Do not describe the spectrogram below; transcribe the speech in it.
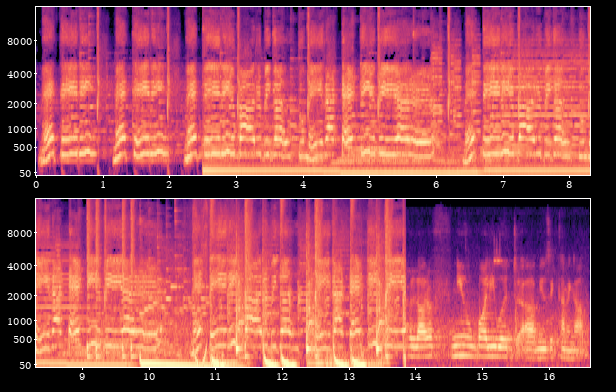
मैं तेरी मैं तेरी मैं तेरी बार बिगल तू मेरा teddy beer मैं तेरी बार बिगल तू मेरा टेडी बियर मैं तेरी बार बिगल तू मेरा teddy bear a lot of new Bollywood uh, music coming up.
